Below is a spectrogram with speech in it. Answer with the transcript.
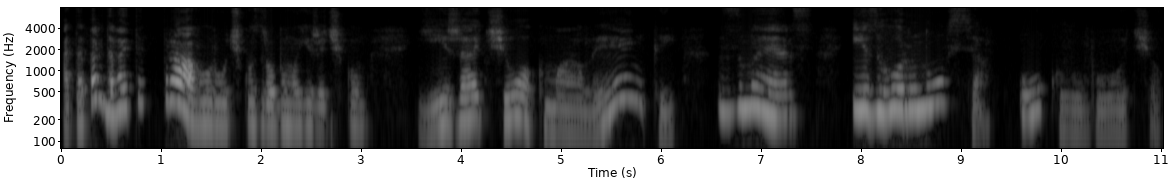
А тепер давайте праву ручку зробимо їжачком. Їжачок маленький змерз і згорнувся у клубочок.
